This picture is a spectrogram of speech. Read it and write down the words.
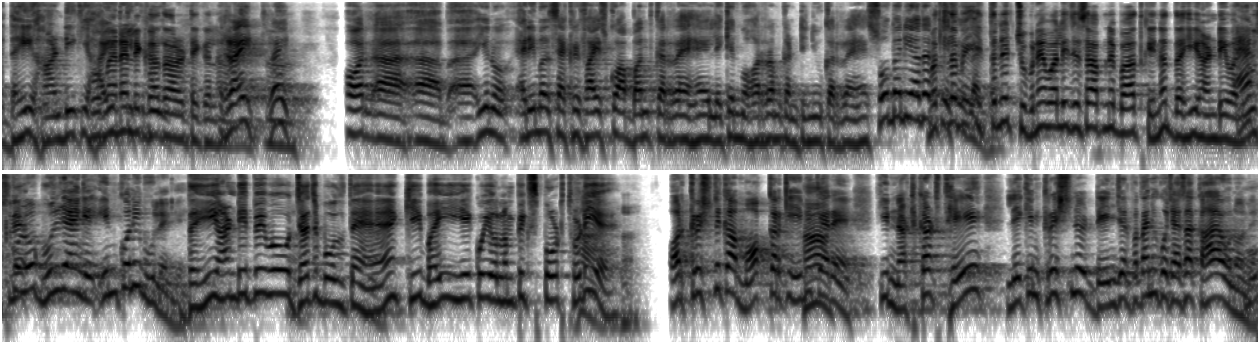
दही हांडी की हाइट मैंने लिखा था आर्टिकल राइट राइट और यू नो एनिमल सेक्रीफाइस को आप बंद कर रहे हैं लेकिन मुहर्रम कंटिन्यू कर रहे हैं। सो मेनी अदर मतलब इतने चुभने वाली जैसे आपने बात की ना दही हांडी वाली उसको उसने लोग भूल जाएँगे इनको नहीं भूलेंगे। दही हांडी पे वो जज बोलते हैं कि भाई ये कोई ओलंपिक स्पोर्ट थोड़ी है और कृष्ण का मॉक करके ये भी हाँ। कह रहे हैं कि नटखट थे लेकिन कृष्ण डेंजर पता नहीं कुछ ऐसा कहा है उन्होंने।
